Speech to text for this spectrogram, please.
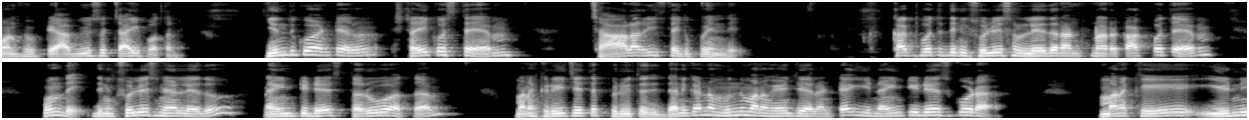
వన్ ఫిఫ్టీ ఆ వ్యూస్ వచ్చి ఆగిపోతున్నాయి. ఎందుకు అంటే స్ట్రైక్ వస్తే చాలా రీచ్ తగ్గిపోయింది. కాకపోతే దీనికి సొల్యూషన్ లేదని అంటున్నారు. కాకపోతే ఉంది. దీనికి సొల్యూషన్ ఏం లేదు. నైంటీ డేస్ తరువాత మనకి రీచ్ అయితే పెరుగుతుంది. దానికన్నా ముందు మనం ఏం చేయాలంటే ఈ నైంటీ డేస్ కూడా మనకి ఎన్ని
